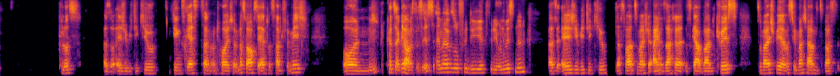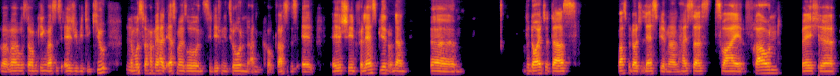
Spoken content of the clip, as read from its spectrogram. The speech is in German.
plus, also LGBTQ ging es gestern und heute. Und das war auch sehr interessant für mich. Und Mhm. Kannst du erklären, Ja. was das ist? Einmal so für die, für die Unwissenden. also LGBTQ, das war zum Beispiel eine Sache, es gab war ein Quiz, zum Beispiel, was wir gemacht haben, was, wo es darum ging, was ist LGBTQ. Da Mhm. musste, haben wir halt erstmal so uns die Definitionen angeguckt. Was ist L? L steht für Lesbien und dann ähm, bedeutet das, was bedeutet Lesbien? Dann heißt das zwei Frauen, welche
